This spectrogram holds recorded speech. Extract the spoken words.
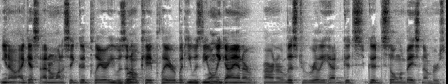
you know, I guess I don't want to say good player. He was an well, okay player, but he was the only guy on our, on our list who really had good, good stolen base numbers.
